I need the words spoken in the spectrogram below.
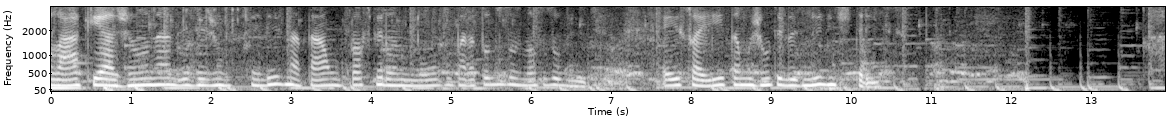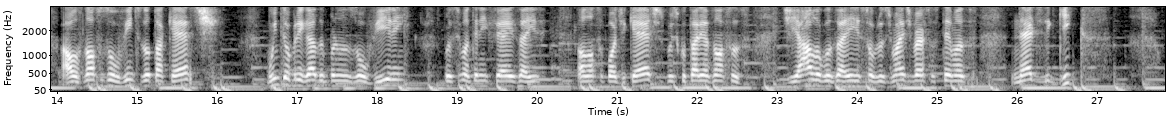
Aqui é a Juna, desejo um Feliz Natal, um próspero ano novo para todos os nossos ouvintes. É isso aí, tamo junto em 2023. Aos nossos ouvintes do Otacast, muito obrigado por nos ouvirem, por se manterem fiéis aí ao nosso podcast, por escutarem os nossos diálogos aí sobre os mais diversos temas nerds e geeks.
